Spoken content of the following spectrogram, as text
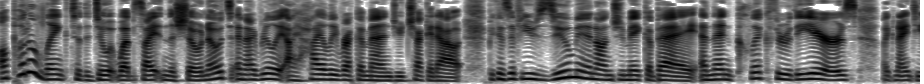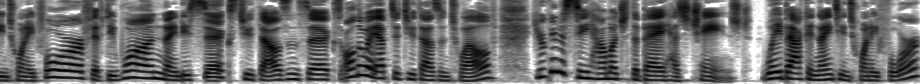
I'll put a link to the Do It website in the show notes, and I really, I highly recommend you check it out because if you zoom in on Jamaica Bay and then click through the years like 1924, 51, 96, 2006, all the way up to 2012, you're going to see how much the bay has changed. Way back in 1924,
